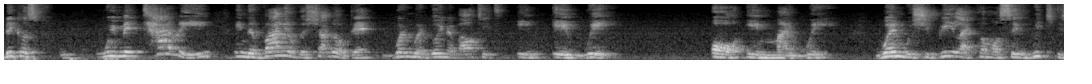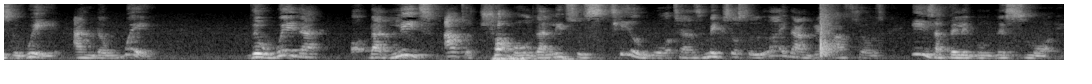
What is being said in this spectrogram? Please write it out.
because we may tarry in the valley of the shadow of death when we're going about it in a way or in my way. When we should be like Thomas saying, which is the way and the way, the way that that leads out of trouble, that leads to still waters, makes us to lie down great pastures, is available this morning.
